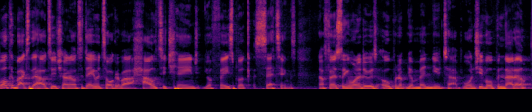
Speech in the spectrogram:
Welcome back to the How To channel. Today we're talking about how to change your Facebook settings. Now, first thing you want to do is open up your menu tab. Once you've opened that up,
